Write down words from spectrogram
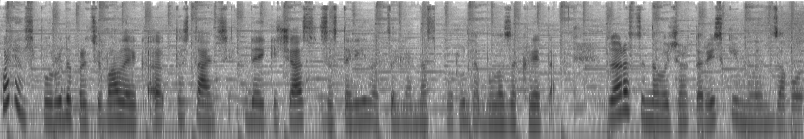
Потім споруда працювала як електростанція. Деякий час застаріла цегляна споруда була закрита. Зараз це Новочорторийський млин-завод.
